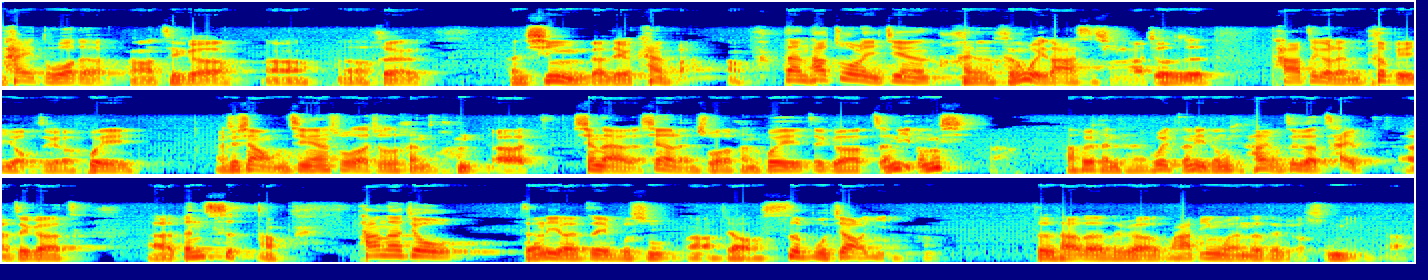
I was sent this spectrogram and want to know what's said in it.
太多的啊这个啊呃很很新颖的这个看法啊，但他做了一件很很伟大的事情呢，就是他这个人特别有这个会。啊，就像我们今天说的，就是很很呃，现在的现在人说很会这个整理东西啊，他会很很会整理东西，他有这个才呃这个呃灯次啊，他呢就整理了这一部书啊，叫《四部教义》这是他的这个拉丁文的这个书名啊，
